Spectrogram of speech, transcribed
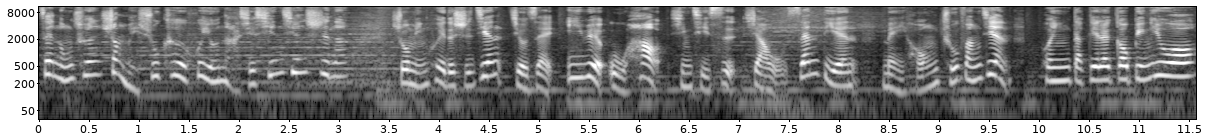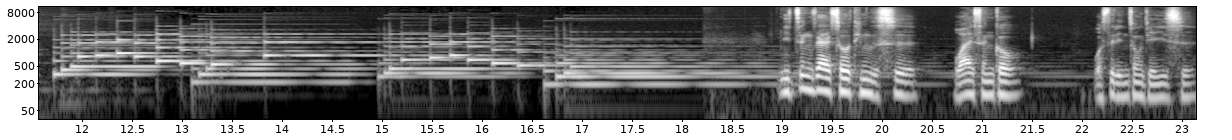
在农村上美术课会有哪些新鲜事呢？说明会的时间就在一月五号星期四下午三点，美红厨房见，欢迎大家来交朋友哦。你正在收听的是《我爱深沟》，我是林仲杰医师。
